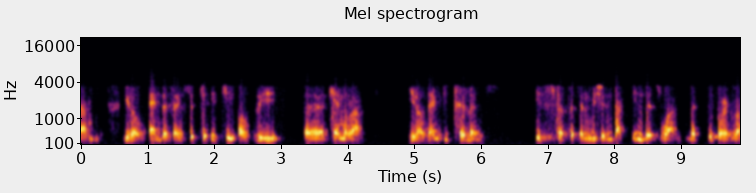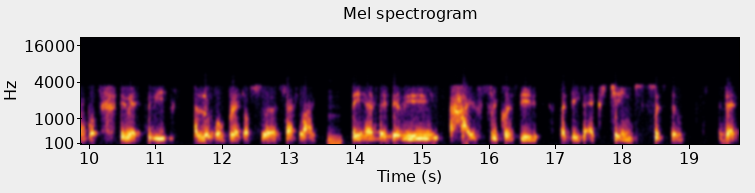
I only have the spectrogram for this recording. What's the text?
um, you know, and the sensitivity of the uh, camera, you know, then determines its purpose and mission. But in this one, for example, there were three a loaf of bread of uh, satellite. Mm-hmm. They have a very high frequency uh, data exchange system that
